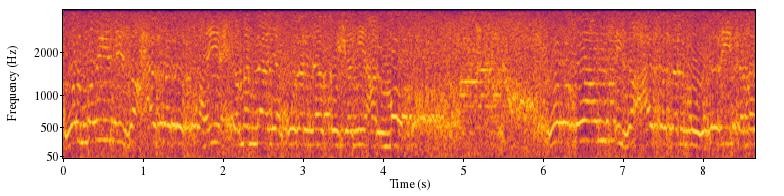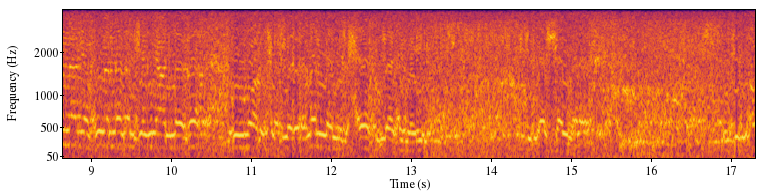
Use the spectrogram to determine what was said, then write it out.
والمريض اذا حدث الصحيح يتمنى ان يكون الناس جميعا مرضى والضال إذا حدث المهتدي يتمنى أن يكون الناس جميعا ماذا؟ النار يتمنى إن الحياة كلها تبقى إيه تبقى شوه وتبقى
